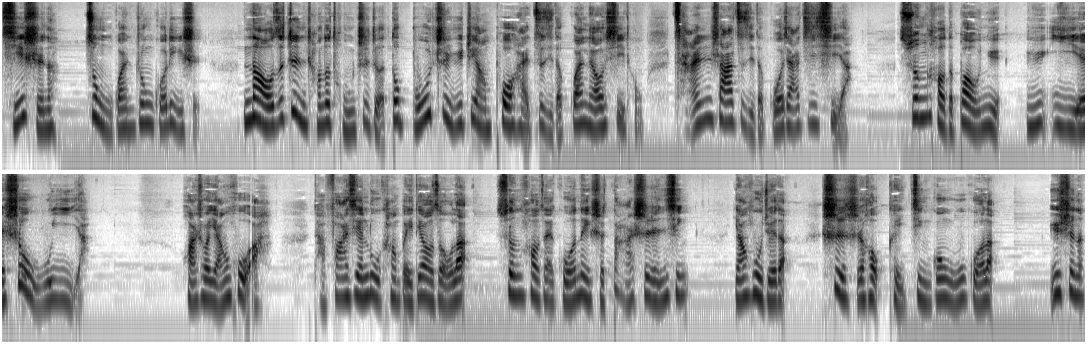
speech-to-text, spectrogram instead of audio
其实呢，纵观中国历史。脑子正常的统治者都不至于这样迫害自己的官僚系统，残杀自己的国家机器呀！孙浩的暴虐与野兽无异呀。话说杨户啊，他发现陆抗被调走了，孙浩在国内是大失人心。杨户觉得是时候可以进攻吴国了，于是呢，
